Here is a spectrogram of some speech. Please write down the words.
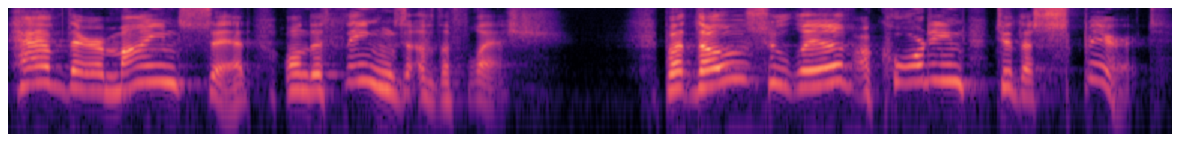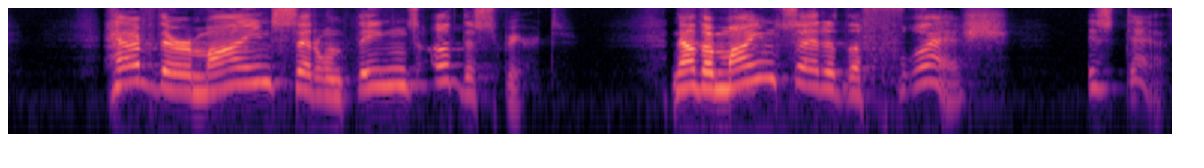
have their mind set on the things of the flesh but those who live according to the Spirit have their minds set on things of the Spirit. Now, the mindset of the flesh is death,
